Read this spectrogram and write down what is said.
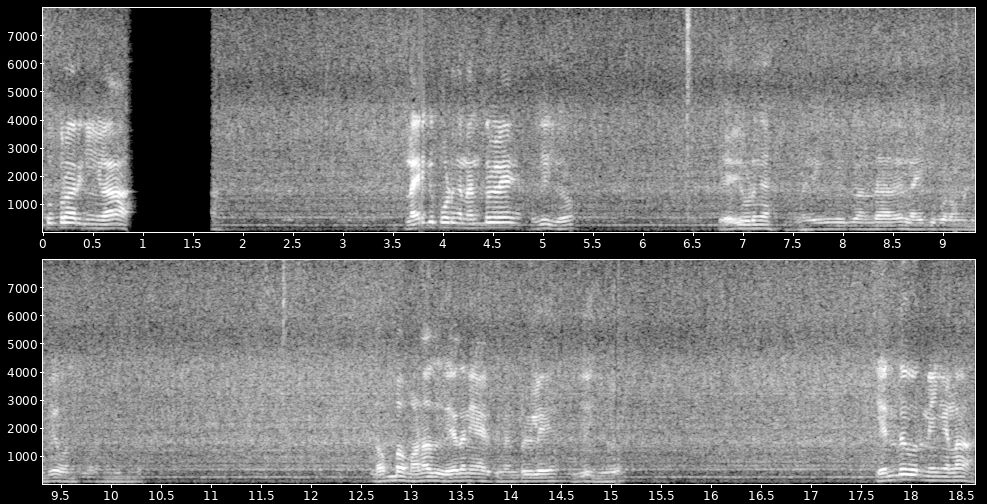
சூப்பராக இருக்கீங்களா? லைக் போடுங்க நண்பர்களே. ஐயோ சரி விடுங்க. லைக்கு வந்தாலே லைக் போட முடியுங்க வந்து போட முடியுங்க ரொம்ப மனது வேதனையாக இருக்குது நண்பர்களே. ஐயோ எந்த ஊர் நீங்களாம்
